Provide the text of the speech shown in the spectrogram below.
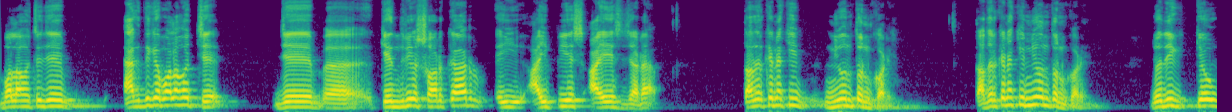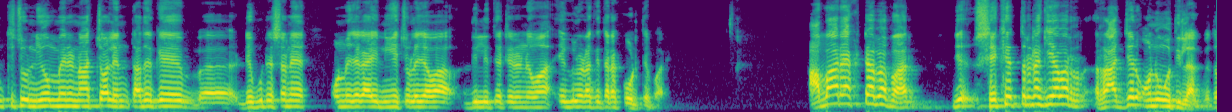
বলা হচ্ছে যে, একদিকে বলা হচ্ছে যে কেন্দ্রীয় সরকার এই আইপিএস আইএস যারা, তাদেরকে নাকি নিয়ন্ত্রণ করে। তাদেরকে নাকি নিয়ন্ত্রণ করে। যদি কেউ কিছু নিয়ম মেনে না চলেন, তাদেরকে ডেপুটেশনে অন্য জায়গায় নিয়ে চলে যাওয়া, দিল্লিতে টেনে নেওয়া, এগুলো নাকি তারা করতে পারে। আবার একটা ব্যাপার যে, সেক্ষেত্রে নাকি আবার রাজ্যের অনুমতি লাগবে। তো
